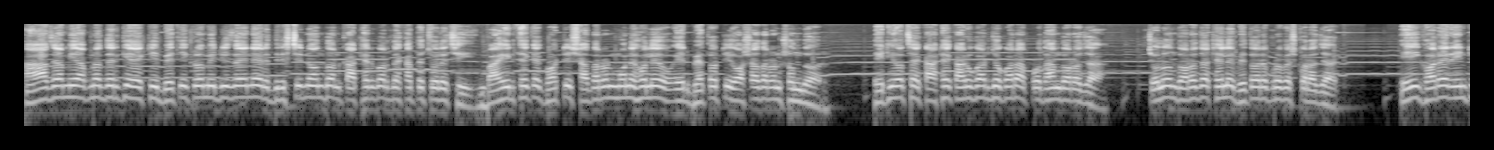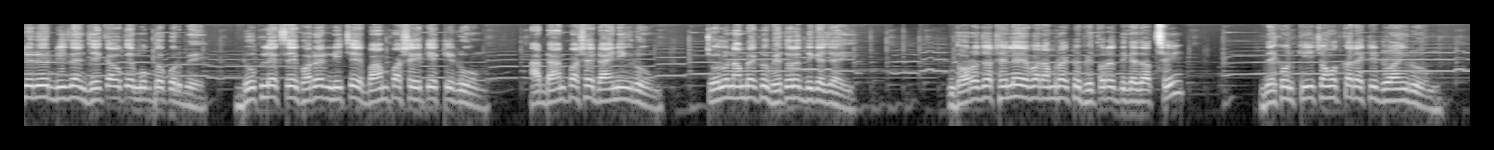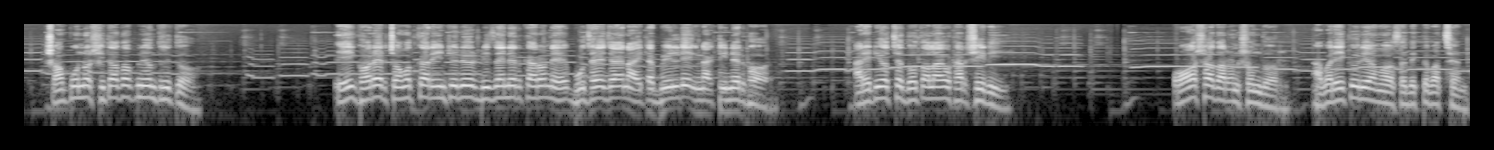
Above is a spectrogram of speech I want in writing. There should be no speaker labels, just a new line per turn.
আজ আমি আপনাদেরকে একটি ব্যতিক্রমী ডিজাইনের দৃষ্টিনন্দন কাঠের ঘর দেখাতে চলেছি। বাহির থেকে ঘরটি সাধারণ মনে হলেও এর ভেতরটি অসাধারণ সুন্দর। এটি হচ্ছে কাঠে কারুকার্য করা প্রধান দরজা। চলুন দরজা ঠেলে ভেতরে প্রবেশ করা যাক। এই ঘরের ইন্টেরিয়র ডিজাইন যে কাউকে মুগ্ধ করবে। ডুপ্লেক্স এই ঘরের নিচে বাম পাশে এটি একটি রুম আর ডান পাশে ডাইনিং রুম চলুন আমরা একটু ভেতরের দিকে যাই। দরজা ঠেলে এবার আমরা একটু ভেতরের দিকে যাচ্ছি। দেখুন কি চমৎকার একটি ড্রয়িং রুম সম্পূর্ণ শীতাতপ নিয়ন্ত্রিত। এই ঘরের চমৎকার ইন্টেরিয়র ডিজাইনের কারণে বোঝাই যায় না এটা বিল্ডিং না টিনের ঘর। আর এটি হচ্ছে দোতলায় ওঠার সিঁড়ি। অসাধারণ সুন্দর। আবার একুরিয়াম আছে, দেখতে পাচ্ছেন।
